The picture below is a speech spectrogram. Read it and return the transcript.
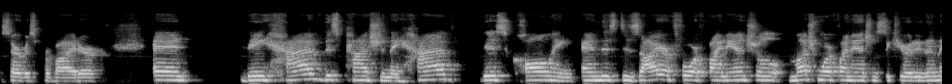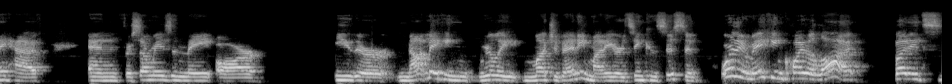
service provider. And they have this passion, they have this calling and this desire for financial, much more financial security than they have. And for some reason, they are either not making really much of any money or it's inconsistent, or they're making quite a lot, but it's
